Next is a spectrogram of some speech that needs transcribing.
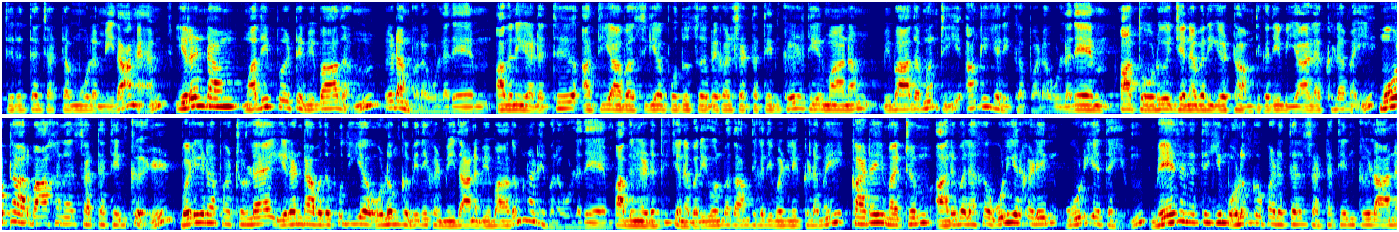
திருத்த சட்டம் மூலம் மீதான இரண்டாம் மதிப்பீட்டு விவாதம் இடம்பெற உள்ளது. அதனை அடுத்து அத்தியாவசிய பொது சேவைகள் சட்டத்தின் கீழ் தீர்மானம் விவாதமின்றி அங்கீகரிக்கப்பட உள்ளது. அத்தோடு ஜனவரி எட்டாம் தேதி வியாழக்கிழமை மோட்டார் வாகன சட்டத்தின் கீழ் வெளியிடப்பட்டுள்ள இரண்டாவது புதிய ஒழுங்கு விதிகள் மீதான விவாதம் நடைபெற உள்ளது அதனையடுத்து ஜனவரி ஒன்பதாம் தேதி வெள்ளிக்கிழமை கடை மற்றும் அலுவலக ஊழியர்களின் ஊழியத்தையும் வேதனத்தையும் ஒழுங்குபடுத்தல் சட்டத்தின் கீழான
